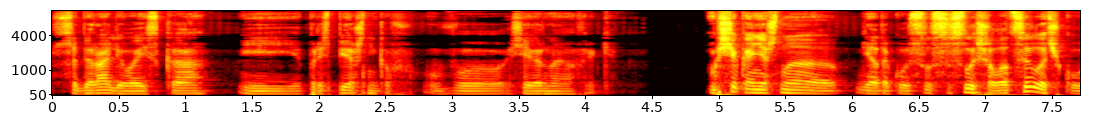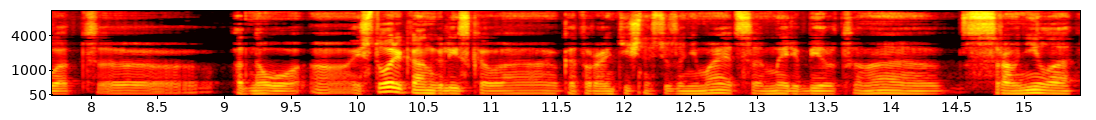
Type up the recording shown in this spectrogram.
собирали войска и приспешников в Северной Африке. Вообще, конечно, я такую слышал отсылочку от э, одного э, историка английского, который античностью занимается, Мэри Бирд. Она сравнила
